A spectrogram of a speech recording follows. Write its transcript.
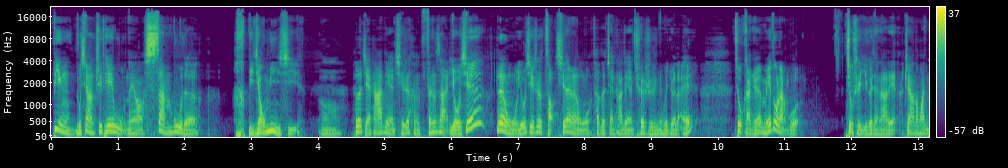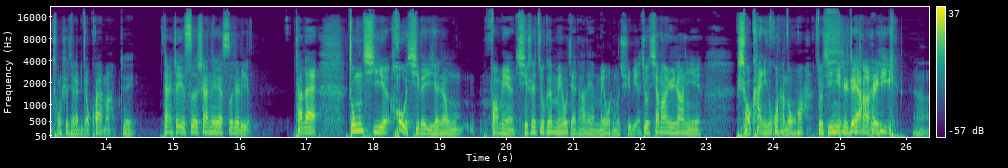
并不像 GTA 五那样散布的比较密集，嗯，它的检查点其实很分散，有些任务，尤其是早期的任务，它的检查点确实你会觉得，哎，就感觉没走两步就是一个检查点，这样的话你从事起来比较快嘛。对，但这一次圣安地列斯这里，它在中期、后期的一些任务方面，其实就跟没有检查点没有什么区别，就相当于让你少看一个过场动画，就仅仅是这样而已。嗯，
